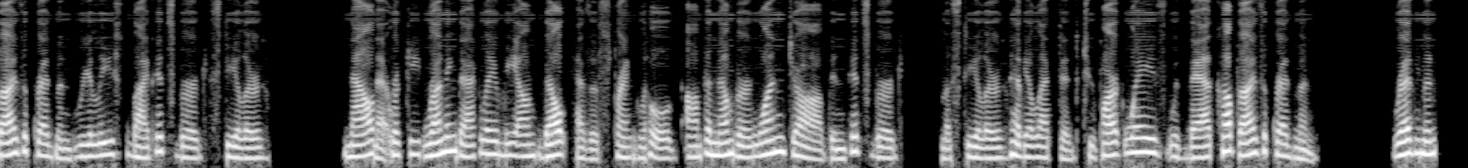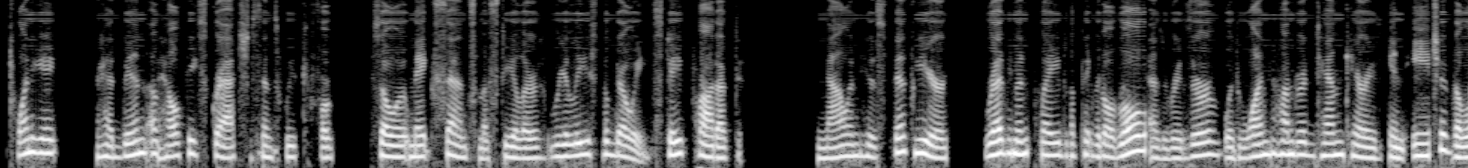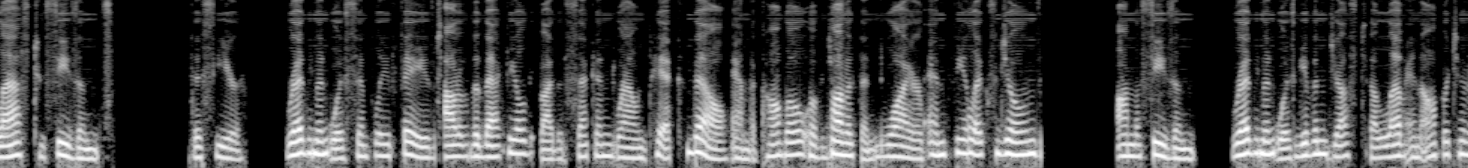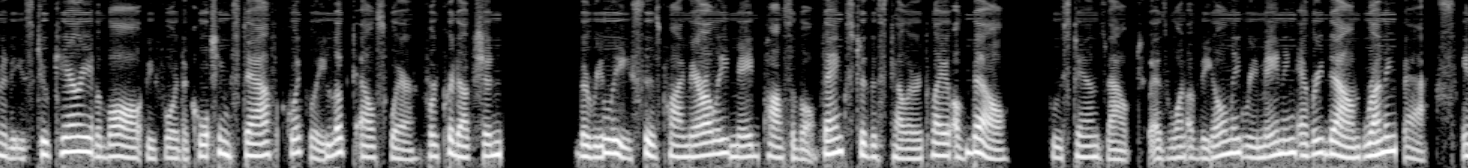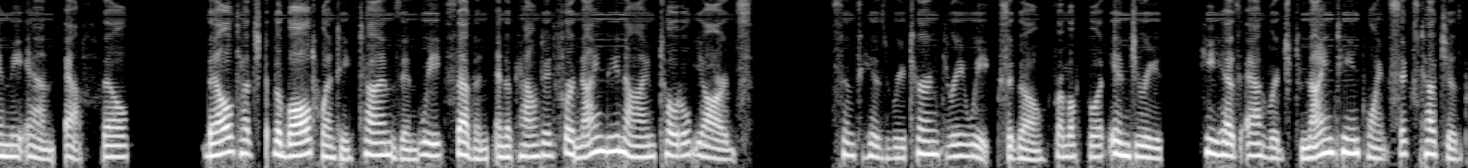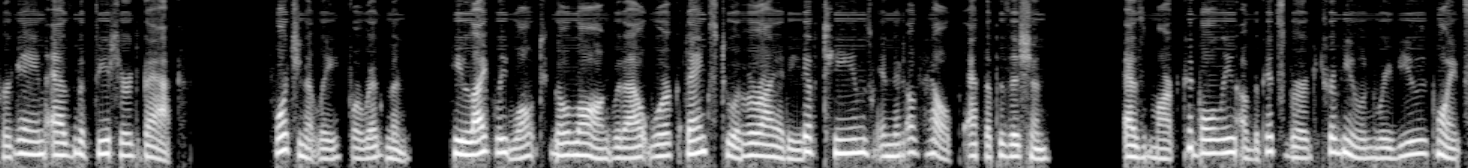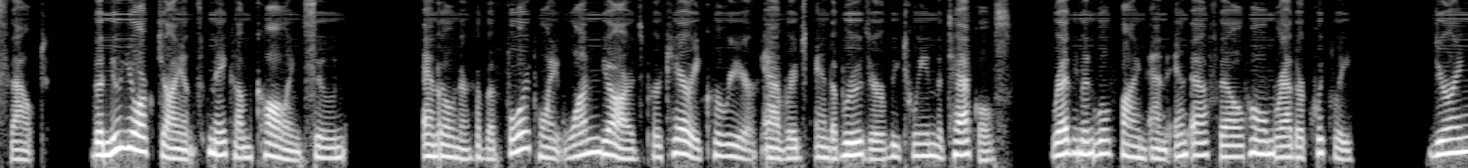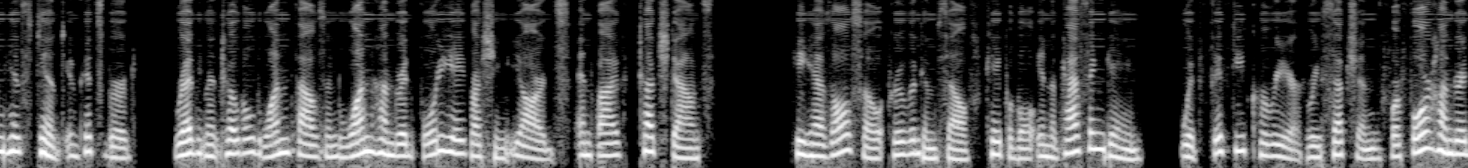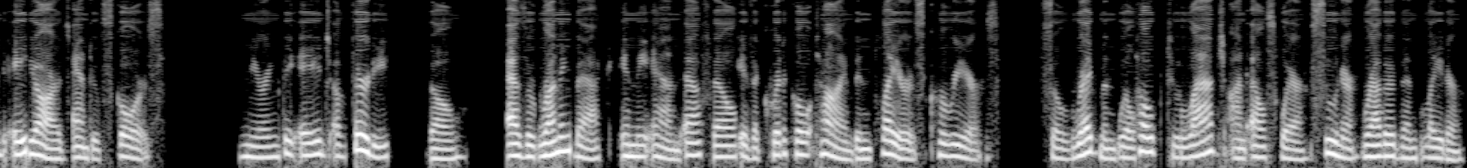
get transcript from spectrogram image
Isaac Redman released by Pittsburgh Steelers. Now that rookie running back Le'Veon Bell has a stranglehold on the number one job in Pittsburgh, the Steelers have elected to part ways with backup Isaac Redman. Redman, 28, had been a healthy scratch since week 4, so it makes sense the Steelers released the Bowie State product. Now in his fifth year, Redman played a pivotal role as a reserve with 110 carries in each of the last two seasons. This year, Redman was simply phased out of the backfield by the second-round pick Bell and the combo of Jonathan Dwyer and Felix Jones. On the season, Redman was given just 11 opportunities to carry the ball before the coaching staff quickly looked elsewhere for production. The release is primarily made possible thanks to the stellar play of Bell, who stands out as one of the only remaining every-down running backs in the NFL. Bell touched the ball 20 times in Week 7 and accounted for 99 total yards. Since his return three weeks ago from a foot injury, he has averaged 19.6 touches per game as the featured back. Fortunately for Redman, he likely won't go long without work thanks to a variety of teams in need of help at the position. As Mark Kaboly of the Pittsburgh Tribune Review points out, the New York Giants may come calling soon. An owner of a 4.1 yards per carry career average and a bruiser between the tackles, Redman will find an NFL home rather quickly. During his stint in Pittsburgh, Redman totaled 1,148 rushing yards and 5 touchdowns. He has also proven himself capable in the passing game, with 50 career receptions for 408 yards and 2 scores. Nearing the age of 30, though, as a running back in the NFL is a critical time in players' careers, so Redman will hope to latch on elsewhere sooner rather than later.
